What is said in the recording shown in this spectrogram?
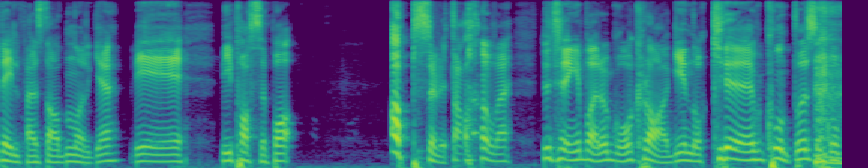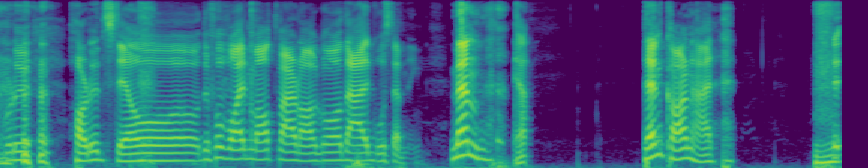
velferdsstaten Norge. Vi, vi passer på absolutt alle. Du trenger bare å gå og klage i nok eh, kontor, så kommer du Har du et sted å Du får varm mat hver dag, og det er god stemning. Men Ja. den karen her eh,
